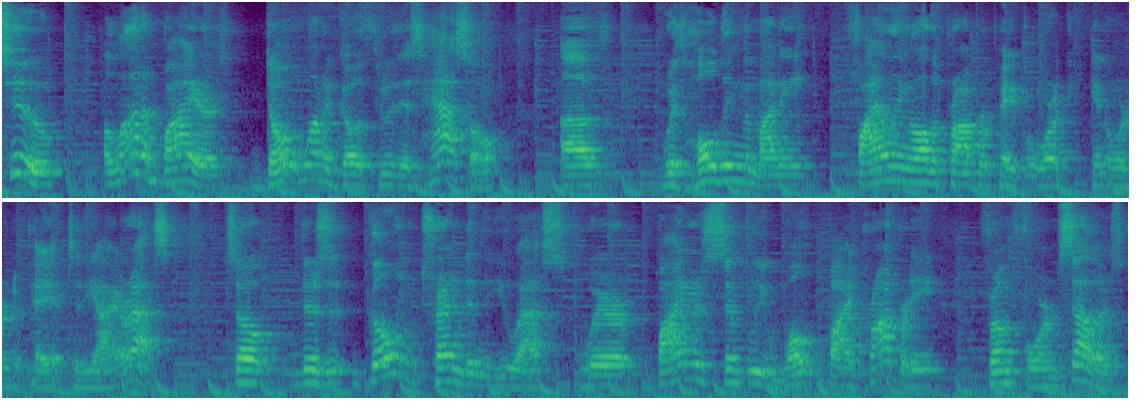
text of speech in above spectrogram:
two, a lot of buyers don't want to go through this hassle of withholding the money, filing all the proper paperwork in order to pay it to the IRS. So there's a going trend in the US where buyers simply won't buy property from foreign sellers,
